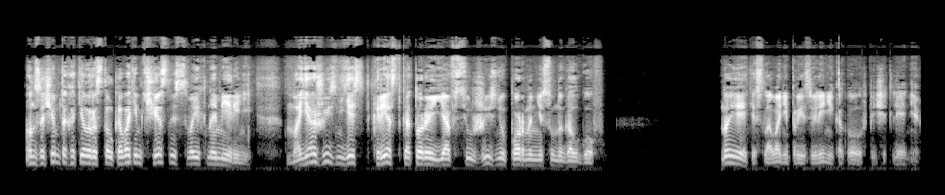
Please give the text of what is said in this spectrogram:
Он зачем-то хотел растолковать им честность своих намерений. «Моя жизнь есть крест, который я всю жизнь упорно несу на Голгофу. Но и эти слова не произвели никакого впечатления.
